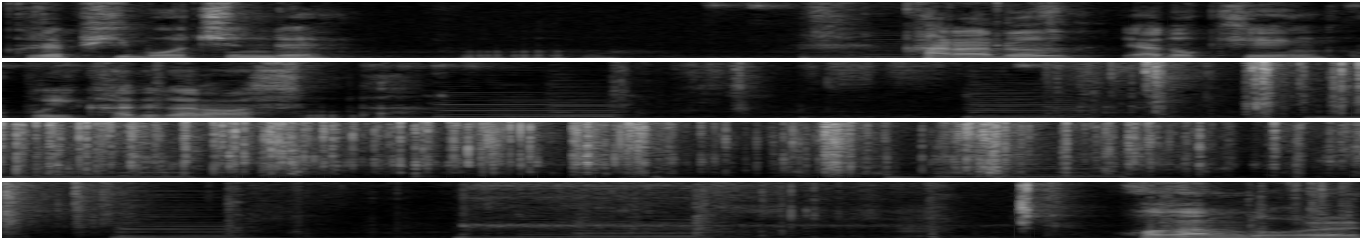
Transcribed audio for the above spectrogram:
그래픽이 멋진데? 어. 가라르 야도킹 V 카드가 나왔습니다. 화강돌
